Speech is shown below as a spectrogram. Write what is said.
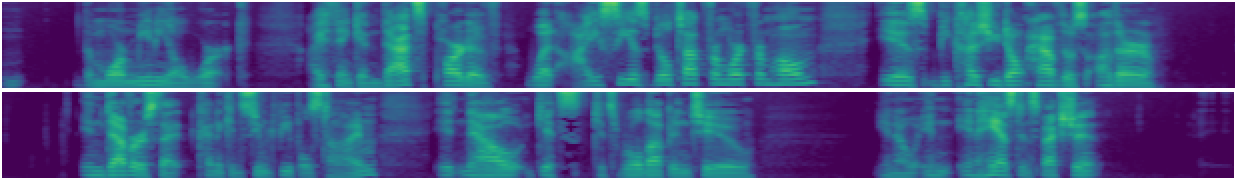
the more menial work, I think, and that's part of what I see as built up from work from home is because you don't have those other endeavors that kind of consumed people's time it now gets gets rolled up into you know in, enhanced inspection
